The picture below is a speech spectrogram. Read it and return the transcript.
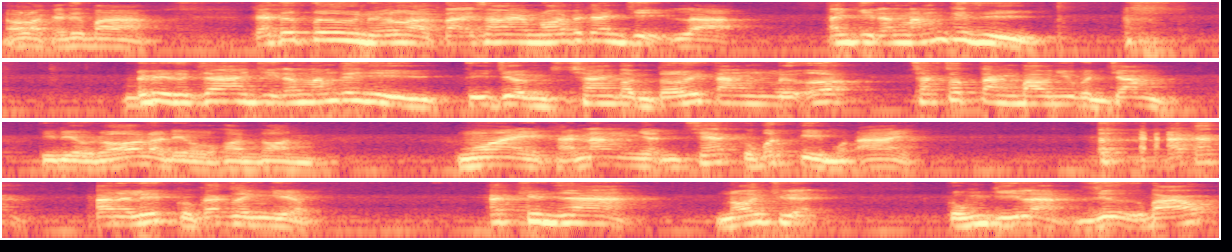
Đó là cái thứ ba cái thứ tư nữa là tại sao em nói với các anh chị là anh chị đang nắm cái gì? Bởi vì thực ra anh chị đang nắm cái gì, thị trường sang tuần tới tăng nữa, xác suất tăng bao nhiêu phần trăm, thì điều đó là điều hoàn toàn ngoài khả năng nhận xét của bất kỳ một ai. Tất cả các analyst của các doanh nghiệp, các chuyên gia nói chuyện cũng chỉ là dự báo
